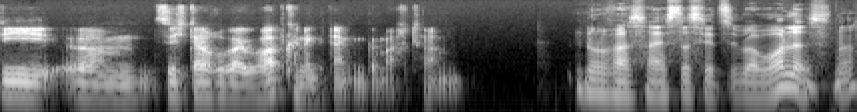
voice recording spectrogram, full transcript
die ähm, sich darüber überhaupt keine Gedanken gemacht haben. Nur was heißt das jetzt über Wallace, ne?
